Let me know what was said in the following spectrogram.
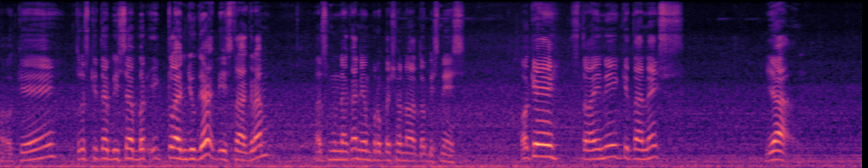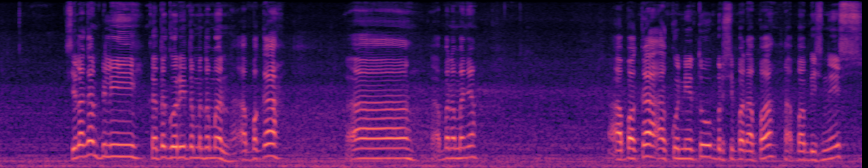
oke. Okay. terus kita bisa beriklan juga di Instagram harus menggunakan yang profesional atau bisnis. Oke okay. setelah ini kita next. Ya. Silahkan pilih kategori teman-teman. Apakah uh, apa namanya apakah akun itu bersifat apa? Apa bisnis?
